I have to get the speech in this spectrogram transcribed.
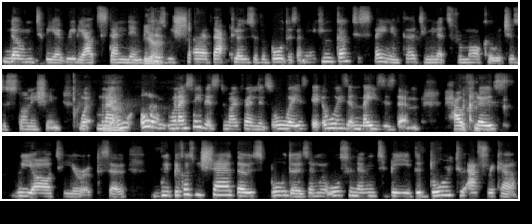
known to be a really outstanding because yeah. we share that close of the borders. I mean, you can go to Spain in 30 minutes from Morocco, which is astonishing. When, when yeah. I always, when I say this to my friend, it's always it always amazes them how Definitely. close we are to Europe. So we because we share those borders and we're also known to be the door to Africa.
